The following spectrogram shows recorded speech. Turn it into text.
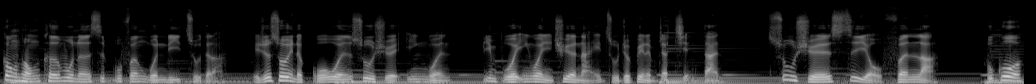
共同科目呢是不分文理组的啦。也就是说，你的国文、数学、英文，并不会因为你去了哪一组就变得比较简单。数学是有分啦，不过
